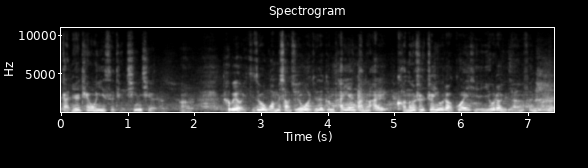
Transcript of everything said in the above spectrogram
感觉挺有意思、挺亲切的啊、特别有意思。就是我们小区，我觉得跟攀岩可能还可能是真有点关系，有点缘分，就是。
